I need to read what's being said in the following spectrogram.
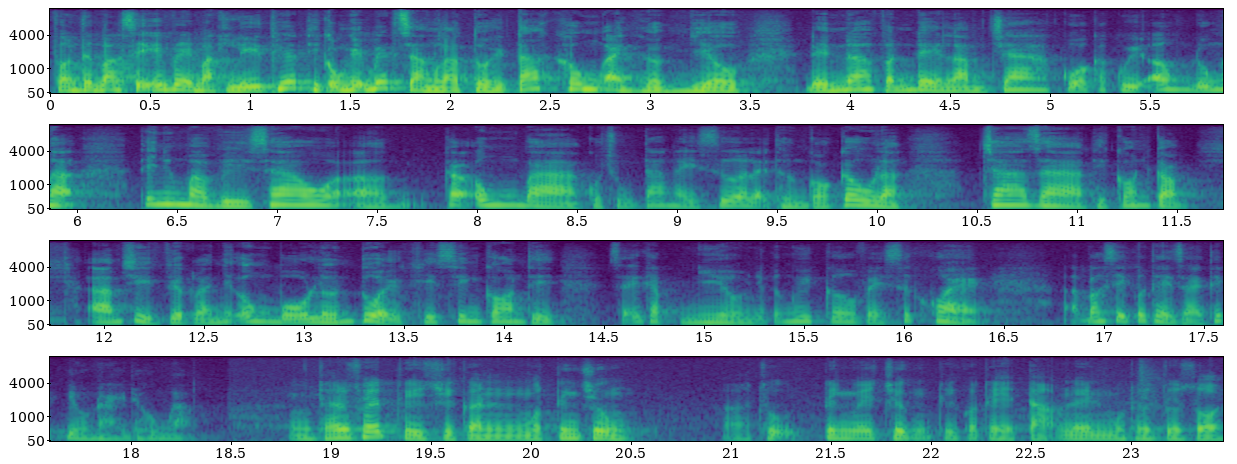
Vâng thưa bác sĩ, về mặt lý thuyết thì có nghĩa biết rằng là tuổi tác không ảnh hưởng nhiều đến à, vấn đề làm cha của các quý ông đúng không ạ? Thế nhưng mà vì sao uh, các ông bà của chúng ta ngày xưa lại thường có câu là cha già thì con cọc, à, ám chỉ việc là những ông bố lớn tuổi khi sinh con thì sẽ gặp nhiều những cái nguy cơ về sức khỏe. Uh, bác sĩ có thể giải thích điều này được không ạ? Ừ, theo lý thuyết thì chỉ cần một tinh trùng uh, thụ tinh với trứng thì có thể tạo nên một hơi tử rồi.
